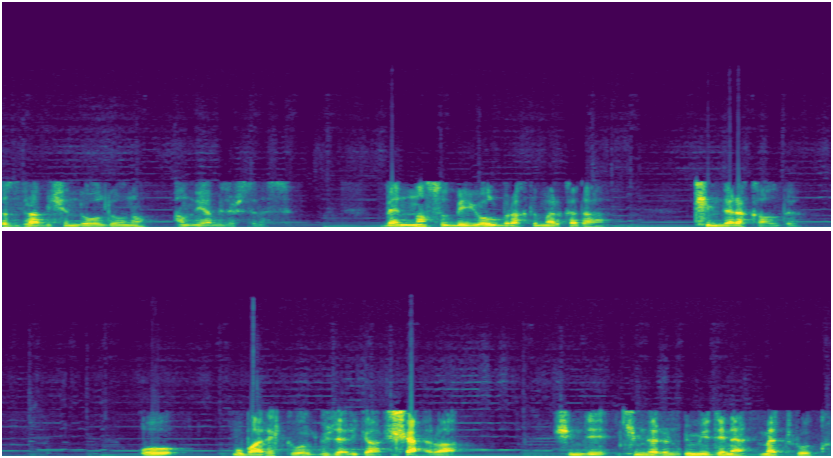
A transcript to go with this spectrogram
ızdırap içinde olduğunu anlayabilirsiniz. Ben nasıl bir yol bıraktım arkada, kimlere kaldı? O mübarek yol, güzergah, şehra, şimdi kimlerin ümidine metruk.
